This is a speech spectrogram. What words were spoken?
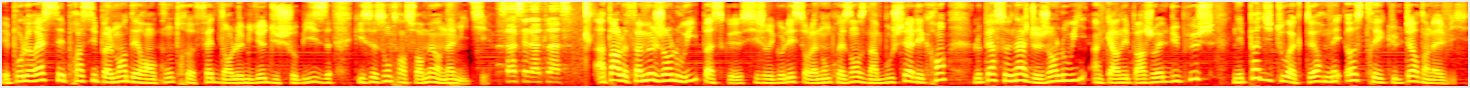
Et pour le reste, c'est principalement des rencontres faites dans le milieu du showbiz qui se sont transformées en amitié. Ça c'est la classe. À part le fameux Jean-Louis, parce que si je rigolais sur la non-présence d'un boucher à l'écran, le personnage de Jean-Louis, incarné par Joël Dupuche, n'est pas du tout acteur mais ostréiculteur dans la vie.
